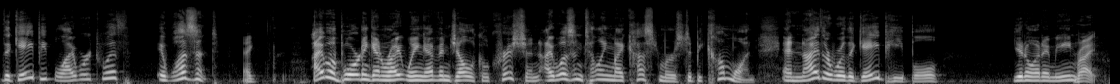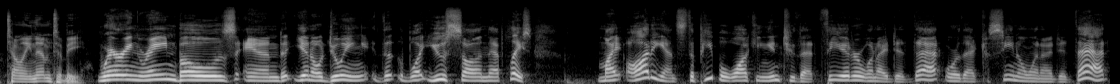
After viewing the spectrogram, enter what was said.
the gay people I worked with, it wasn't. I, I'm a born again right wing evangelical Christian. I wasn't telling my customers to become one, and neither were the gay people. You know what I mean? Right, telling them to be. Wearing rainbows and you know doing the, what you saw in that place. My audience, the people walking into that theater when I did that, or that casino when I did that,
